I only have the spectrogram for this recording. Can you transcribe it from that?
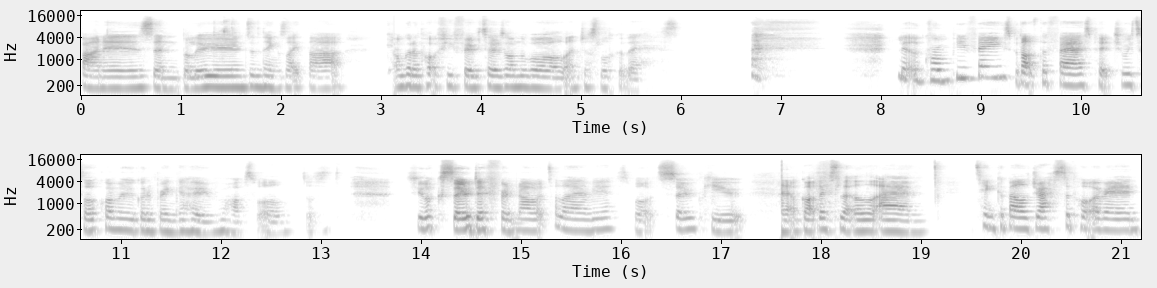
banners and balloons and things like that. I'm going to put a few photos on the wall and just look at this. Little grumpy face, but that's the first picture we took when we were going to bring her home from hospital. Just, she looks so different now, it's hilarious, but so cute. And I've got this little um, Tinkerbell dress to put her in.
